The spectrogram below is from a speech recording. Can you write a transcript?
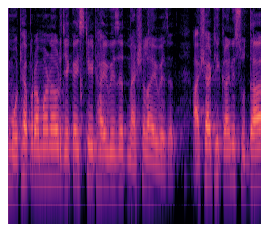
मोठ्या प्रमाणावर जे काही स्टेट हायवेज आहेत नॅशनल हायवेज आहेत अशा ठिकाणी सुद्धा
